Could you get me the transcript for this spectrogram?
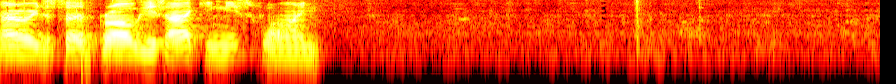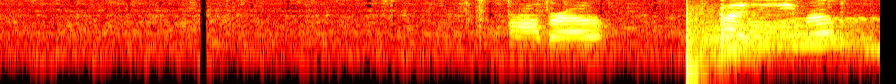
I already just said, bro, he's hacking, he's flying. Aw, bro. Hi, GG, bro.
